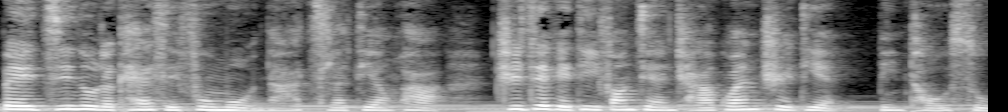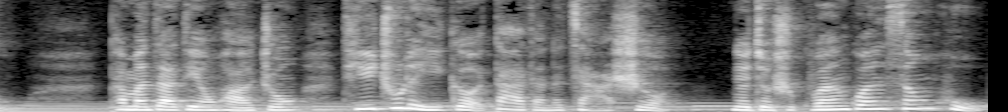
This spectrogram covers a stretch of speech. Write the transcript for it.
被激怒的凯西父母拿起了电话，直接给地方检察官致电并投诉。他们在电话中提出了一个大胆的假设，那就是官官相护，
